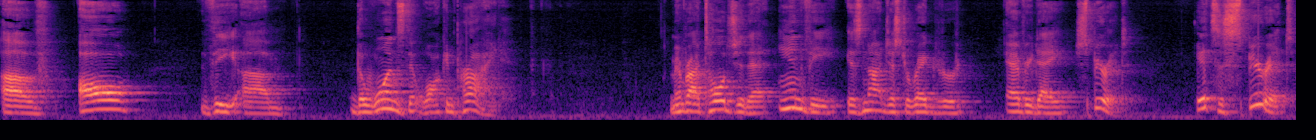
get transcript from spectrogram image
of all the, um, the ones that walk in pride. Remember, I told you that envy is not just a regular, everyday spirit. It's a spirit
